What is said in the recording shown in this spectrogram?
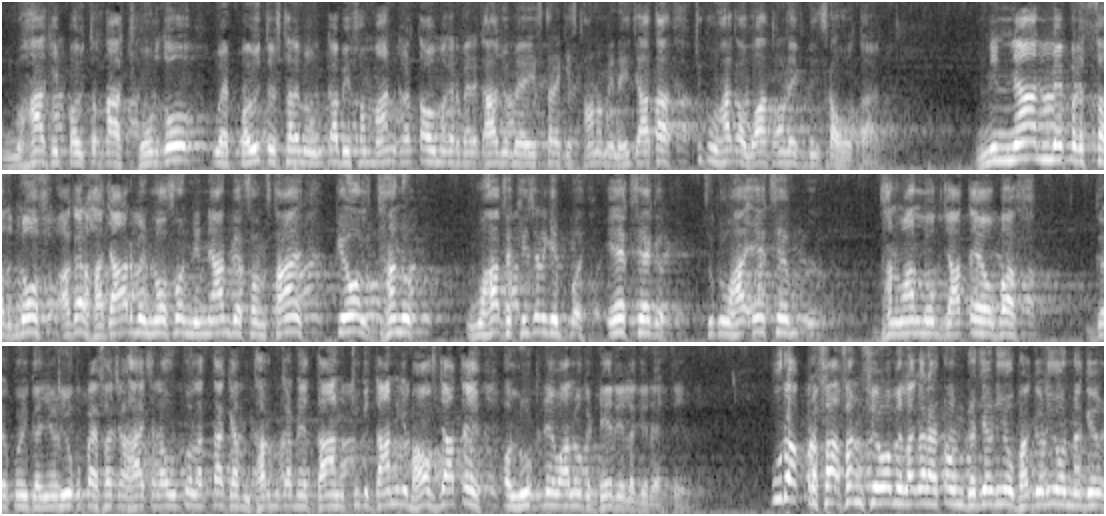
वहाँ की पवित्रता छोड़ दो, वह पवित्र स्थल में उनका भी सम्मान करता हूँ, मगर मैंने कहा जो मैं इस तरह के स्थानों में नहीं जाता क्योंकि वहाँ का वातावरण एक दूसरा होता है। निन्यानवे प्रतिशत, नौ अगर हज़ार में नौ सौ निन्यानवे संस्थाएँ केवल धन वहाँ से खींचने की एक से चूँकि वहाँ एक से धनवान लोग जाते हैं और बस कोई गंजड़ियों को पैसा चढ़ाया चला, उनको लगता है कि हम धर्म करने, दान, क्योंकि दान के भाव जाते हैं और लूटने वालों के डेरे लगे रहते हैं। पूरा प्रशासन सेवा में लगा रहता है, उन गजड़ियों, भगड़ियों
